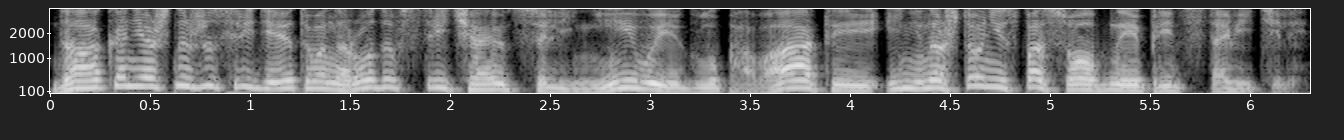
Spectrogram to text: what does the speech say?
Да, конечно же, среди этого народа встречаются ленивые, глуповатые и ни на что не способные представители.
